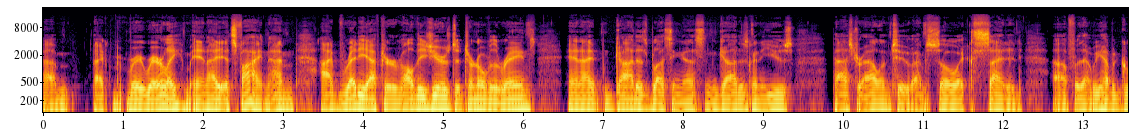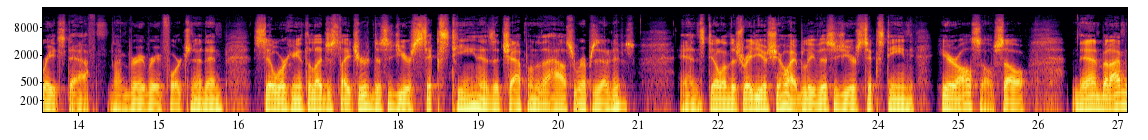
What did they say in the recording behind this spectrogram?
um, very rarely, and I, it's fine. I'm I'm ready after all these years to turn over the reins, and I God is blessing us, and God is going to use Pastor Alan too. I'm so excited uh, for that. We have a great staff. I'm very, very fortunate and still working at the legislature. This is year 16 as a chaplain of the House of Representatives and still on this radio show. I believe this is year 16 here also. So then, but I'm,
